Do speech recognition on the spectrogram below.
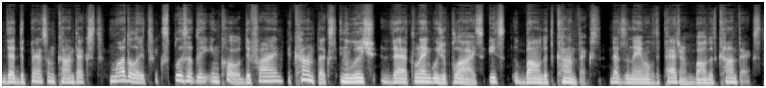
that depends on context, model it explicitly in code. Define a context in which that language applies. It's a bounded context. That's the name of the pattern, bounded context.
